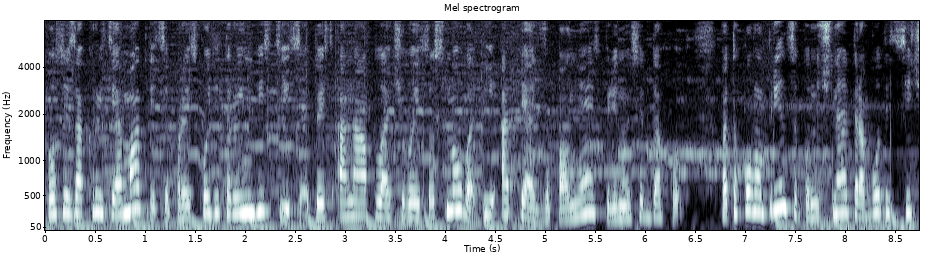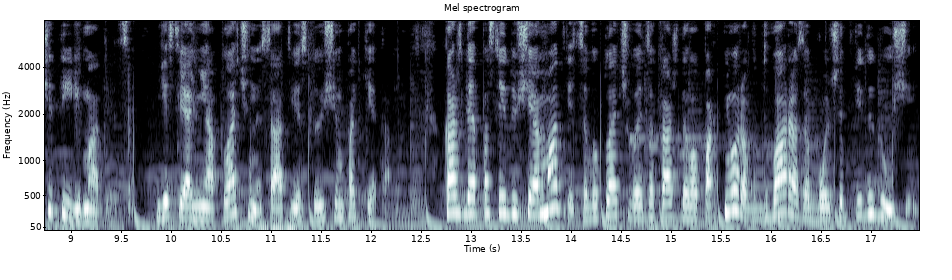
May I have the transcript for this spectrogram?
После закрытия матрицы происходит реинвестиция, то есть она оплачивается снова и опять заполняясь приносит доход. По такому принципу начинают работать все четыре матрицы, если они оплачены соответствующим пакетом. Каждая последующая матрица выплачивает за каждого партнера в два раза больше предыдущей.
